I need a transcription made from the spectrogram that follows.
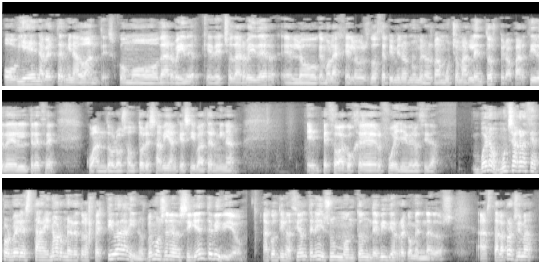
o bien haber terminado antes, como Darth Vader, que de hecho Darth Vader eh, lo que mola es que los 12 primeros números van mucho más lentos, pero a partir del 13, cuando los autores sabían que se iba a terminar, empezó a coger fuelle y velocidad. Bueno, muchas gracias por ver esta enorme retrospectiva y nos vemos en el siguiente vídeo. A continuación tenéis un montón de vídeos recomendados. ¡Hasta la próxima!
